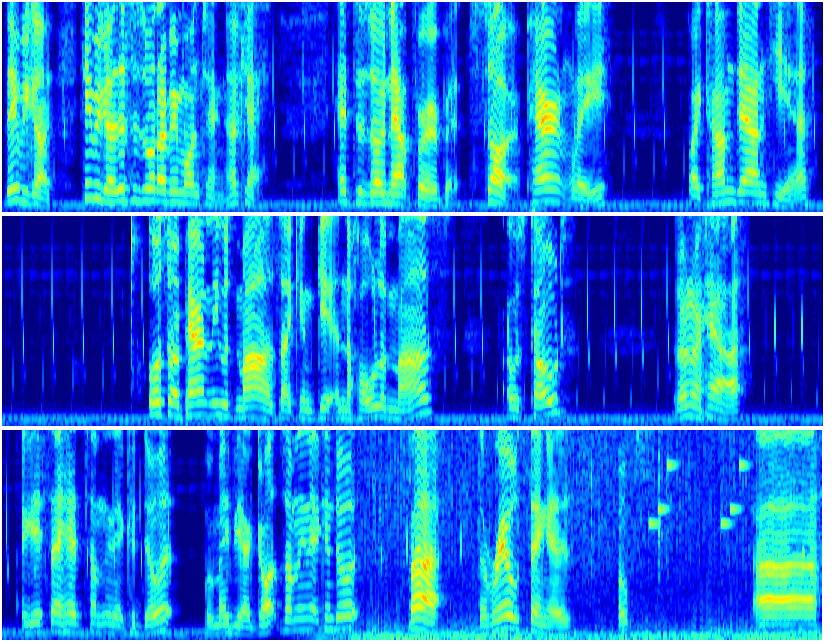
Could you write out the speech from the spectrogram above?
There we go. Here we go. This is what I've been wanting. Okay. Had to zone out for a bit. So, apparently, if I come down here... Also, apparently with Mars, I can get in the hole of Mars, I was told. I don't know how. I guess I had something that could do it. Or maybe I got something that can do it. But the real thing is... Oops. Uh...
